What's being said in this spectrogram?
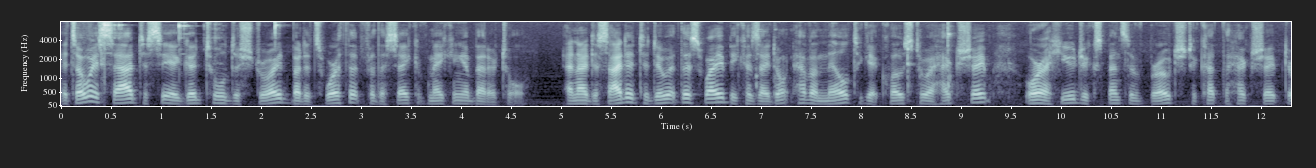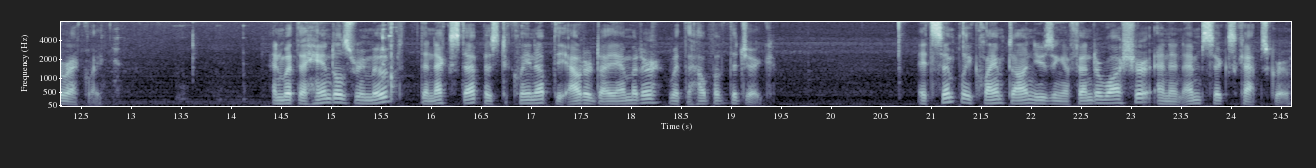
It's always sad to see a good tool destroyed, but it's worth it for the sake of making a better tool. And I decided to do it this way because I don't have a mill to get close to a hex shape or a huge expensive broach to cut the hex shape directly. And with the handles removed, the next step is to clean up the outer diameter with the help of the jig. It's simply clamped on using a fender washer and an M6 cap screw.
